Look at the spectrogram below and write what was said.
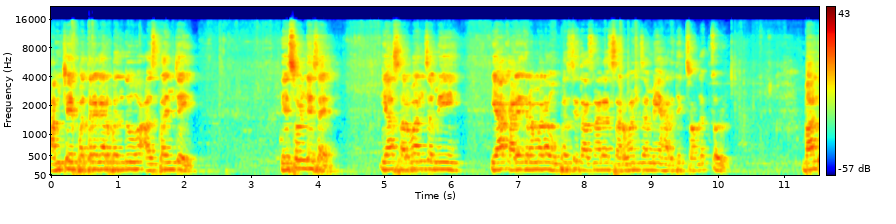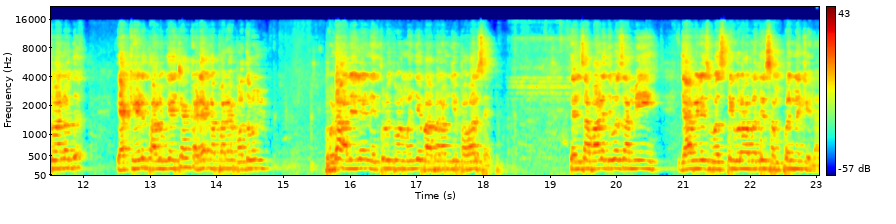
आमचे पत्रकार बंधू आस्थांचे येसोंडे साहेब या सर्वांचं मी या कार्यक्रमाला उपस्थित असणाऱ्या सर्वांचं मी हार्दिक स्वागत करू बांधवानो या खेड तालुक्याच्या कड्याकपाऱ्यामधून पुढं आलेलं नेतृत्व म्हणजे बाबारामजी पवार साहेब. त्यांचा वाढदिवस आम्ही ज्यावेळेस वसतिगृहामध्ये संपन्न केला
